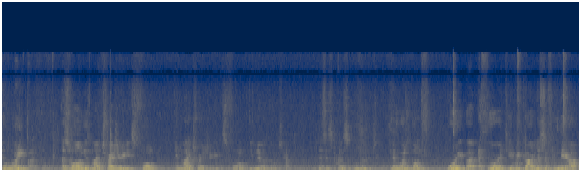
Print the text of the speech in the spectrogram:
Don't worry about that. As long as my treasury is full and my treasury is full, it never goes out. This is principle number two. In other words, don't worry about authority regardless of who they are,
